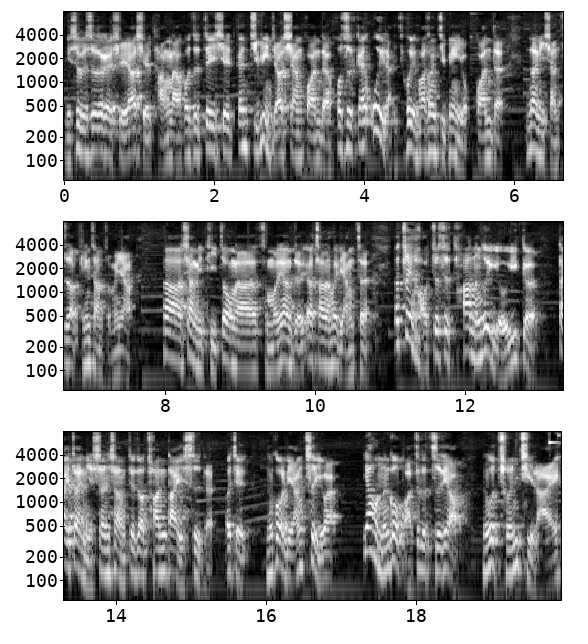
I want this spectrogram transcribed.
你是不是这个血压、血糖啦，或者这一些跟疾病比较相关的，或是跟未来会发生疾病有关的，那你想知道平常怎么样？那像你体重啊，什么样子要常常会量测，那最好就是它能够有一个戴在你身上，就叫穿戴式的，而且能够量测以外，要能够把这个资料能够存起来，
